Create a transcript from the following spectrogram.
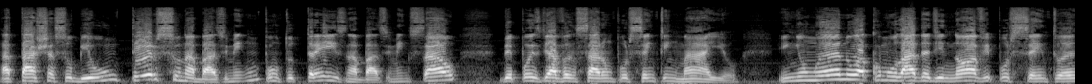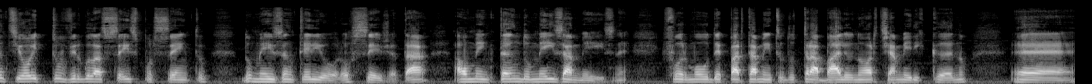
A taxa subiu um terço na base, 1,3 na base mensal, depois de avançar 1% em maio. Em um ano acumulada de 9% ante 8,6% do mês anterior, ou seja, está aumentando mês a mês, né? Formou o Departamento do Trabalho norte-americano é,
